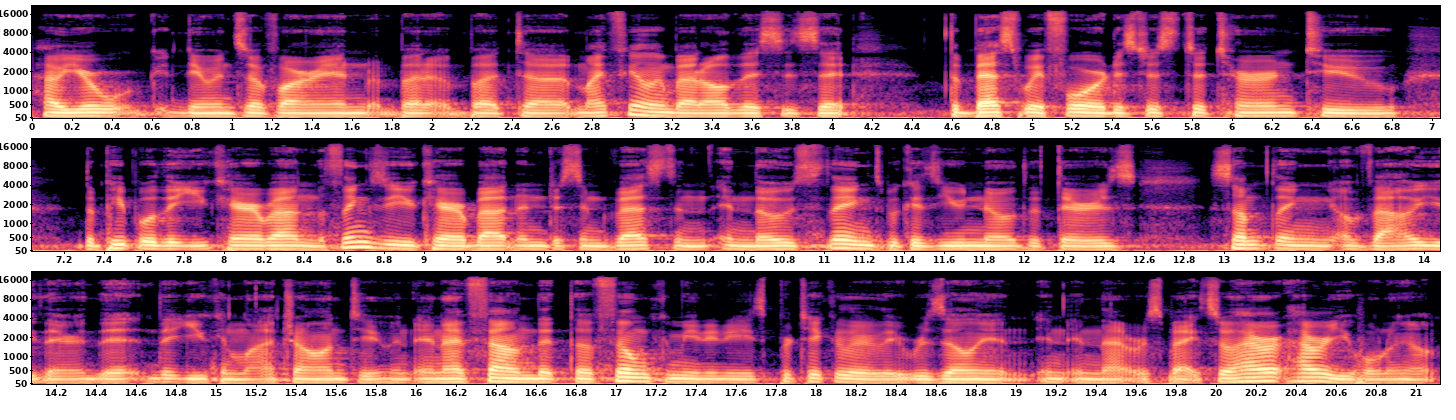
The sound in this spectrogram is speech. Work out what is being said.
how you're doing so far, Anne, but but uh, my feeling about all this is that the best way forward is just to turn to the people that you care about and the things that you care about and just invest in, in those things because you know that there is something of value there that, that you can latch on to. And, and I've found that the film community is particularly resilient in, in that respect. So, how, how are you holding up?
